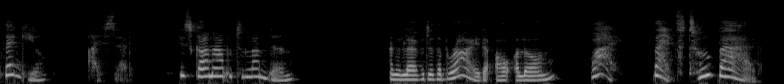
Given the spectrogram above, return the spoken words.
thank you, I said. He's gone up to London. And left the bride all alone? Why, that's too bad.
